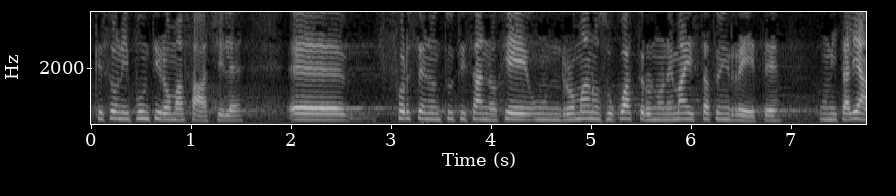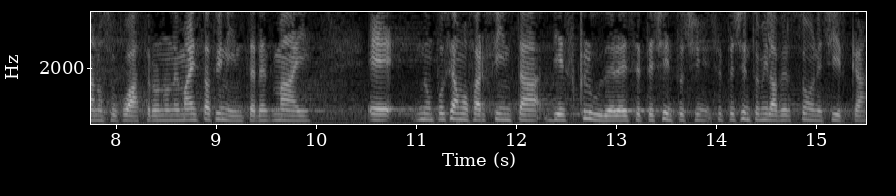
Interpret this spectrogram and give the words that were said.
che sono i punti Roma Facile. Eh, forse non tutti sanno che un romano su quattro non è mai stato in rete, un italiano su quattro non è mai stato in internet, mai e non possiamo far finta di escludere 700.000 persone circa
